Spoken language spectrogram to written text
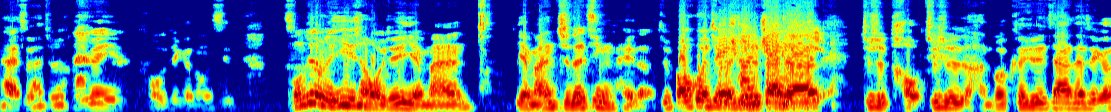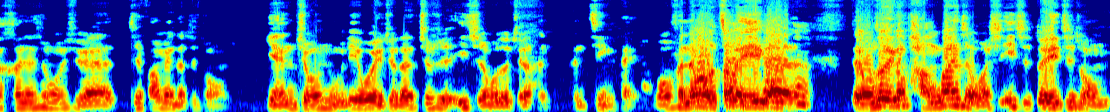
态，所以他就是很愿意投这个东西。从这种意义上，我觉得也蛮也蛮值得敬佩的。就包括这个，就是大家就是投，就是很多科学家在这个合成生物学这方面的这种研究努力，我也觉得就是一直我都觉得很很敬佩。我反正我作为一嗯个，对我作为一个旁观者，我是一直对这种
